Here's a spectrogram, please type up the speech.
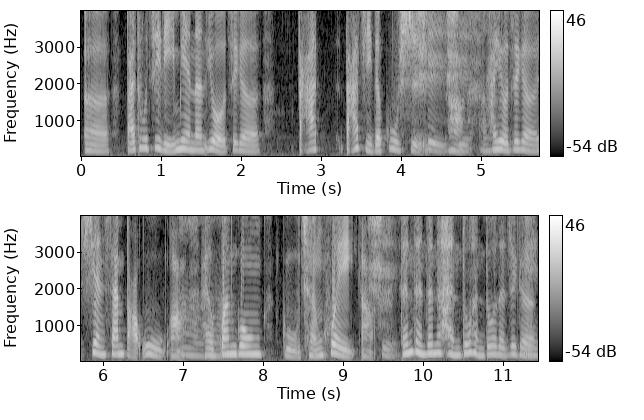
呃白兔记里面呢又有这个。妲妲己的故事是是，啊，还有这个献三宝物啊，还有关公古城会啊，是。等等等等很多很多的这个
